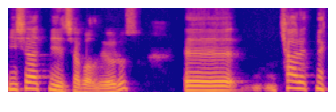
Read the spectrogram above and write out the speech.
inşa etmeye çabalıyoruz. Ee, kar etmek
